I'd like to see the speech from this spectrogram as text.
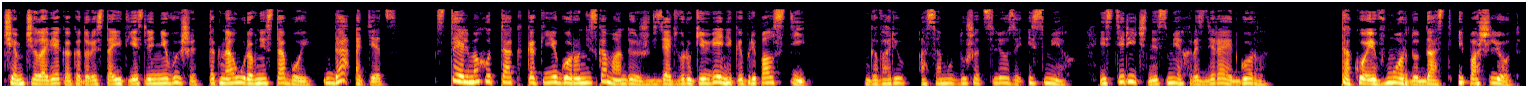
чем человека, который стоит, если не выше, так на уровне с тобой. Да, отец?» Стельмаху так, как Егору не скомандуешь взять в руки веник и приползти. Говорю, а саму душат слезы и смех. Истеричный смех раздирает горло. Такое в морду даст и пошлет.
